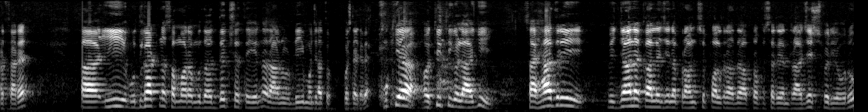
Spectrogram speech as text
ಮಾಡ್ತಾರೆ ಈ ಉದ್ಘಾಟನಾ ಸಮಾರಂಭದ ಅಧ್ಯಕ್ಷತೆಯನ್ನು ನಾನು ಡಿ ಮಂಜುನಾಥ್ ವಹಿಸ್ತಾ ಮುಖ್ಯ ಅತಿಥಿಗಳಾಗಿ ಸಹ್ಯಾದ್ರಿ ವಿಜ್ಞಾನ ಕಾಲೇಜಿನ ಪ್ರಾಂಶುಪಾಲರಾದ ಪ್ರೊಫೆಸರ್ ಎನ್ ರಾಜೇಶ್ವರಿ ಅವರು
